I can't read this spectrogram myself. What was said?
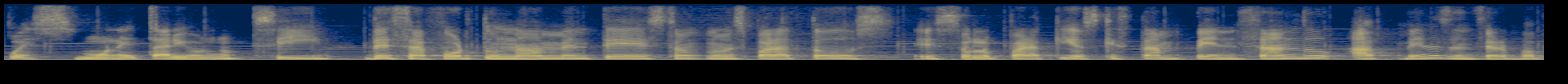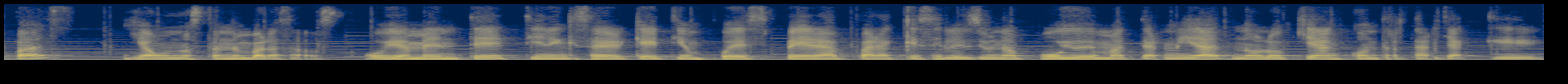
pues monetario, ¿no? Sí, desafortunadamente esto no es para todos, es solo para aquellos que están pensando apenas en ser papás y aún no están embarazados. Obviamente tienen que saber que hay tiempo de espera para que se les dé un apoyo de maternidad, no lo quieran contratar ya que,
